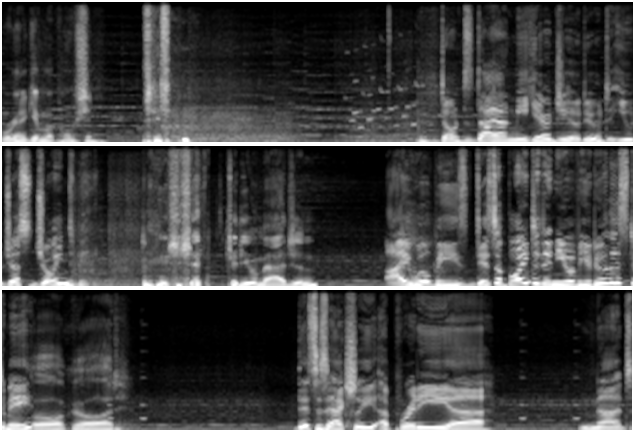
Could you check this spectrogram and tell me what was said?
We're gonna give him a potion. don't die on me here, Geodude. You just joined me. Can you imagine? I will be disappointed in you if you do this to me. Oh god. This is actually a pretty, uh, not.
